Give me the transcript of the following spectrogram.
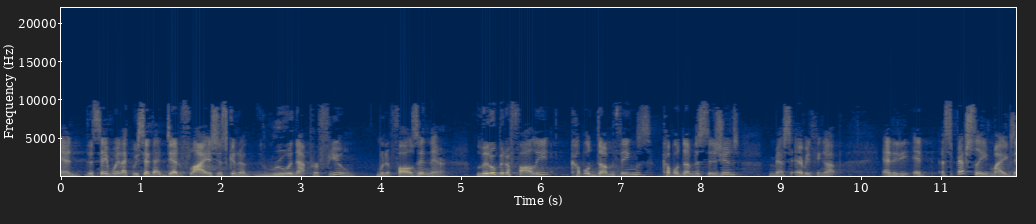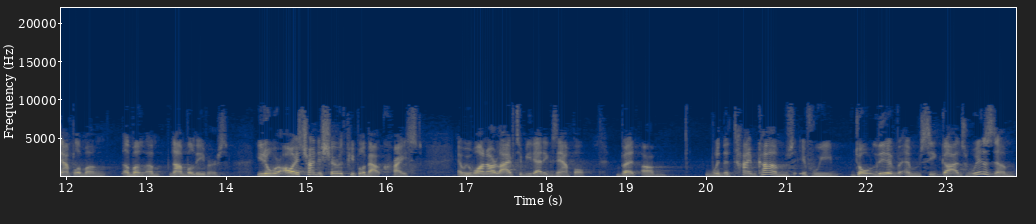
And the same way, like we said, that dead fly is just going to ruin that perfume when it falls in there. Little bit of folly, couple dumb things, couple dumb decisions, mess everything up. And it, it especially my example among among um, non-believers. You know, we're always trying to share with people about Christ, and we want our life to be that example. But um, when the time comes, if we don't live and seek God's wisdom,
